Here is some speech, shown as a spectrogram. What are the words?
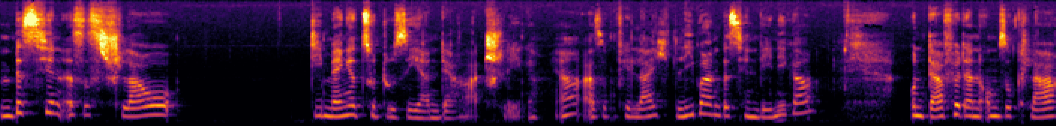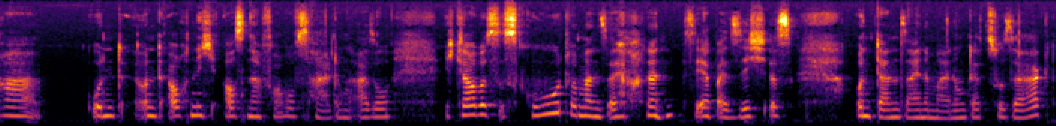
Ein bisschen ist es schlau, die Menge zu dosieren der Ratschläge. Ja, also vielleicht lieber ein bisschen weniger und dafür dann umso klarer und, und auch nicht aus einer Vorwurfshaltung. Also ich glaube, es ist gut, wenn man selber dann sehr bei sich ist und dann seine Meinung dazu sagt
